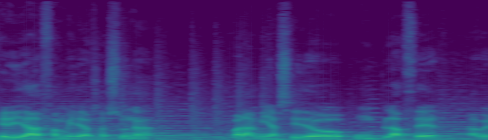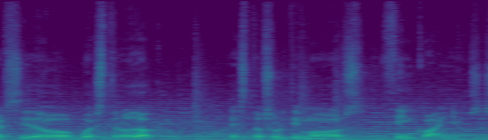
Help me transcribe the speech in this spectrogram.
Querida familia Osasuna, para mí ha sido un placer haber sido vuestro doc estos últimos cinco años.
